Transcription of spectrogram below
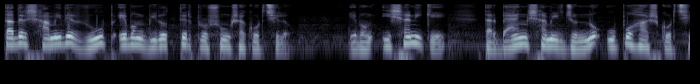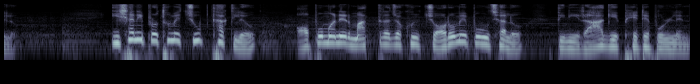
তাদের স্বামীদের রূপ এবং বীরত্বের প্রশংসা করছিল এবং ঈশানীকে তার ব্যাং স্বামীর জন্য উপহাস করছিল। ঈশানী প্রথমে চুপ থাকলেও অপমানের মাত্রা যখন চরমে পৌঁছালো, তিনি রাগে ফেটে পড়লেন।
